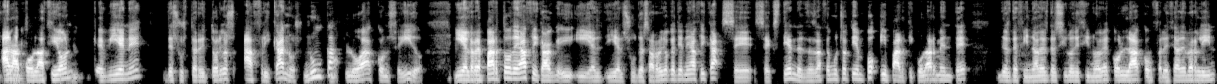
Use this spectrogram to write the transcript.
a la población que viene de sus territorios africanos. Nunca lo ha conseguido. Y el reparto de África y, el, y el, subdesarrollo que tiene África se, se, extiende desde hace mucho tiempo y particularmente desde finales del siglo XIX con la Conferencia de Berlín,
